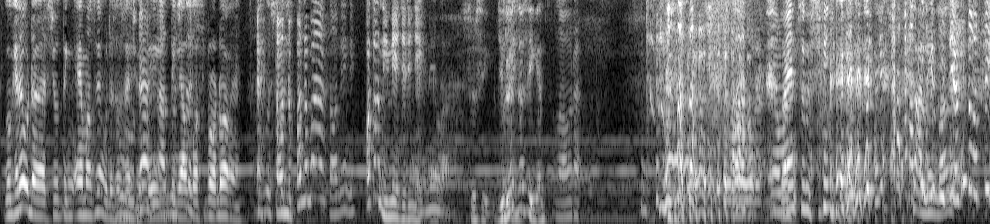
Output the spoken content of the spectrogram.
Gue kira udah syuting eh maksudnya udah selesai Udah, syuting, Agustus. tinggal post pro doang ya. Eh tahun depan apa? Tahun ini Oh tahun ini ya jadinya. ya? Inilah. Susi. Judulnya Susi kan? Laura. yang main Susi. Aneh banget. Dia Stuti.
